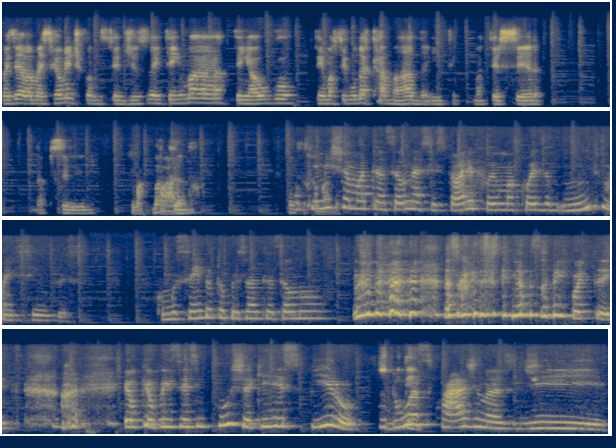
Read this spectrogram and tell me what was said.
mas ela, mas realmente quando você diz, aí tem uma, tem algo, tem uma segunda camada aí, tem uma terceira, dá para ser lido. Bacana. O que me chamou a atenção nessa história foi uma coisa muito mais simples. Como sempre, eu estou prestando atenção no... nas coisas que não são importantes. O que eu pensei assim, puxa, que respiro! Duas páginas de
